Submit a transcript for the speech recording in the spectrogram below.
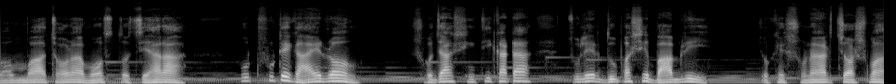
লম্বা চড়া মস্ত চেহারা, ফুটফুটে গায়ের রং, সোজা সিঁথি কাটা, চুলের দুপাশে বাবরি, চোখে সোনার চশমা,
